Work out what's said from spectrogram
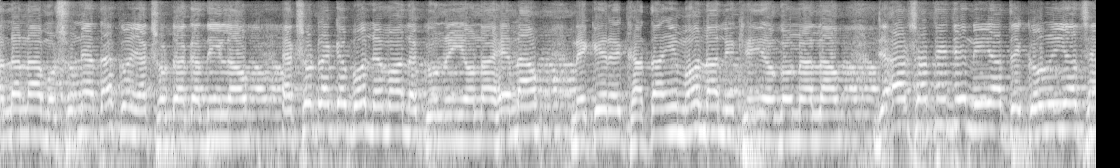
আল্লাহ নাম শুনে দেখো একশো টাকা দিলাও একশো টাকা বলে মালা কুনিও না হেলাও নেকের খাতায় মলা লিখে গো মেলাও যার সাথে যে নিয়াতে করিয়াছে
